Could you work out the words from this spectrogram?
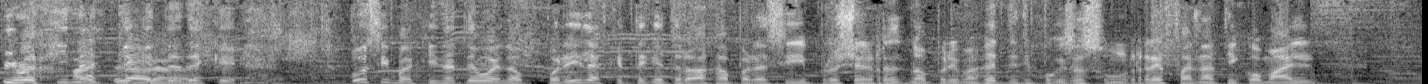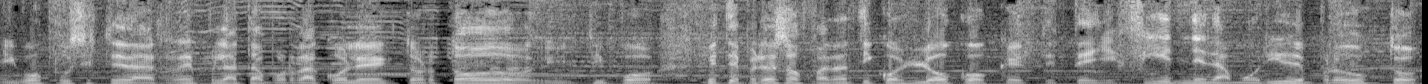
Imagínate Ah, claro. que tenés que. Vos imaginate, bueno, por ahí la gente que trabaja para CD Projekt Red, no, pero imagínate tipo que sos un re fanático mal y vos pusiste la re plata por la collector, todo, y tipo, viste, pero esos fanáticos locos que te, te defienden a morir del producto,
